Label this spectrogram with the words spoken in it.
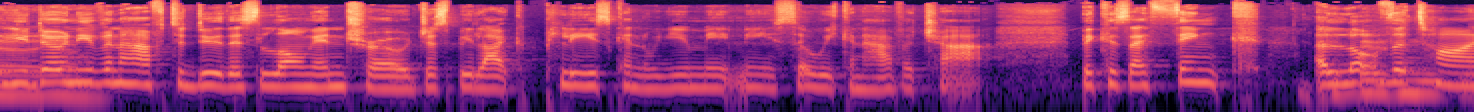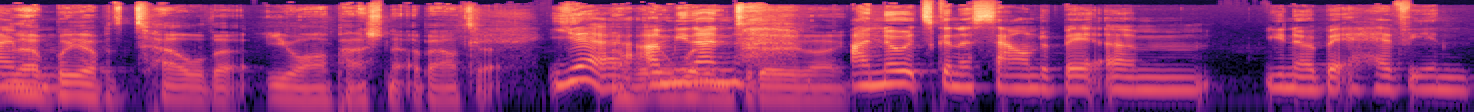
Yeah, you don't yeah. even have to do this long intro. Just be like, please, can you meet me so we can have a chat? Because I think a lot of the time, they'll be able to tell that you are passionate about it. yeah, I mean, I, like- I know it's going to sound a bit, um, you know, a bit heavy and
